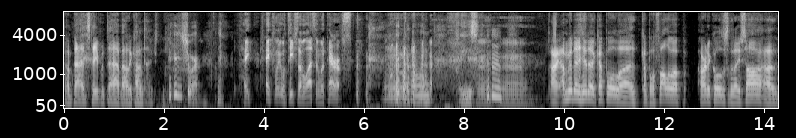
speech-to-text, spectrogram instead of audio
a bad statement to have out of context. sure. Hey, thankfully, we'll teach them a lesson with tariffs. Oh, please. All right, I'm gonna hit a couple uh, couple follow up articles that I saw uh,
